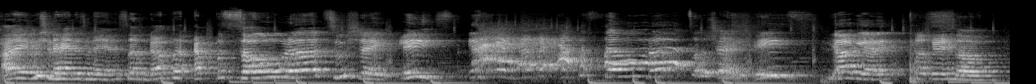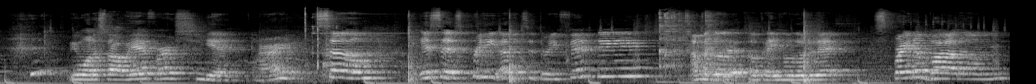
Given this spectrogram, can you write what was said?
I think we should have had this in there. It's another episode of Touche Eats. It's another episode of Eats. Y'all get it. Okay. So, you wanna start with here first? yeah. Alright. So it says preheat up to 350. I'm gonna go. Okay, you gonna go do that. Spray the bottom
